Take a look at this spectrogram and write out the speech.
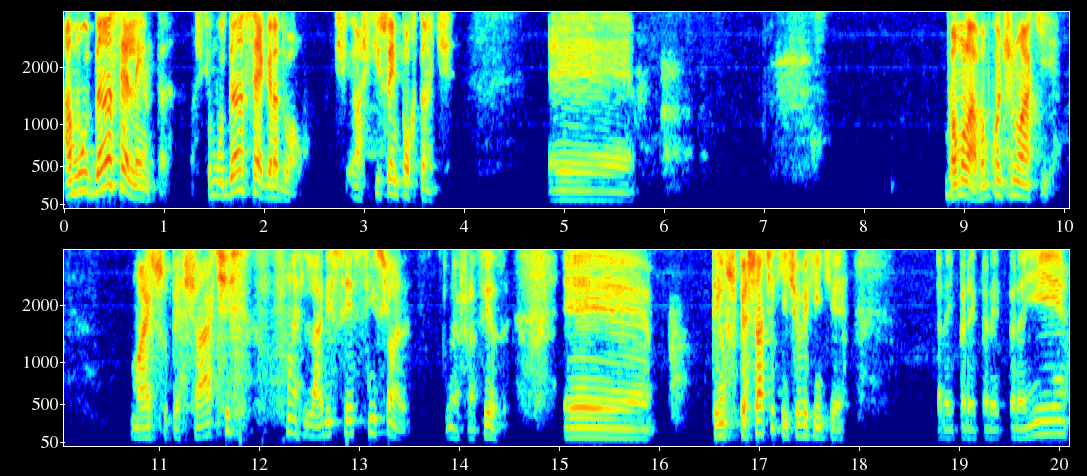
a, mudança é lenta. Acho que a mudança é gradual. Acho que isso é importante. É... Vamos lá, vamos continuar aqui. Mais superchat. Larissa, sim, senhora. Não é francesa? É... Tem um superchat aqui, deixa eu ver quem que é. Peraí, peraí, peraí, peraí.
